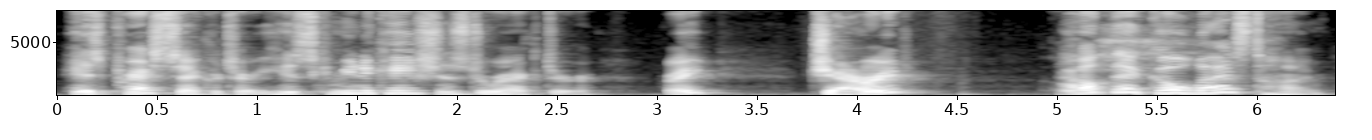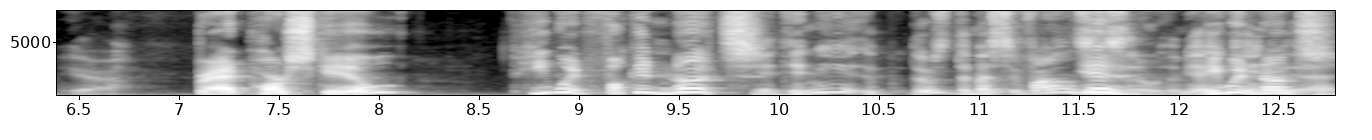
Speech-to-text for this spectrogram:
his press secretary, his communications director, right? Jared? How'd that go last time? Yeah. Brad Parscale? He went fucking nuts. Yeah, didn't he? There was a domestic violence Yeah, incident with him. Yeah, he he, went nuts.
